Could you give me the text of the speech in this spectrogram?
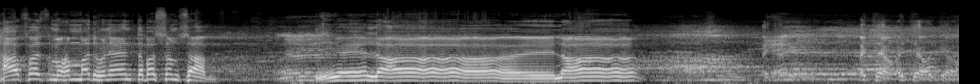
हाफिज़ मोहम्मद हुनैन तबस्सम साहब। ये ला ला। अच्छा अच्छा इत्थे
